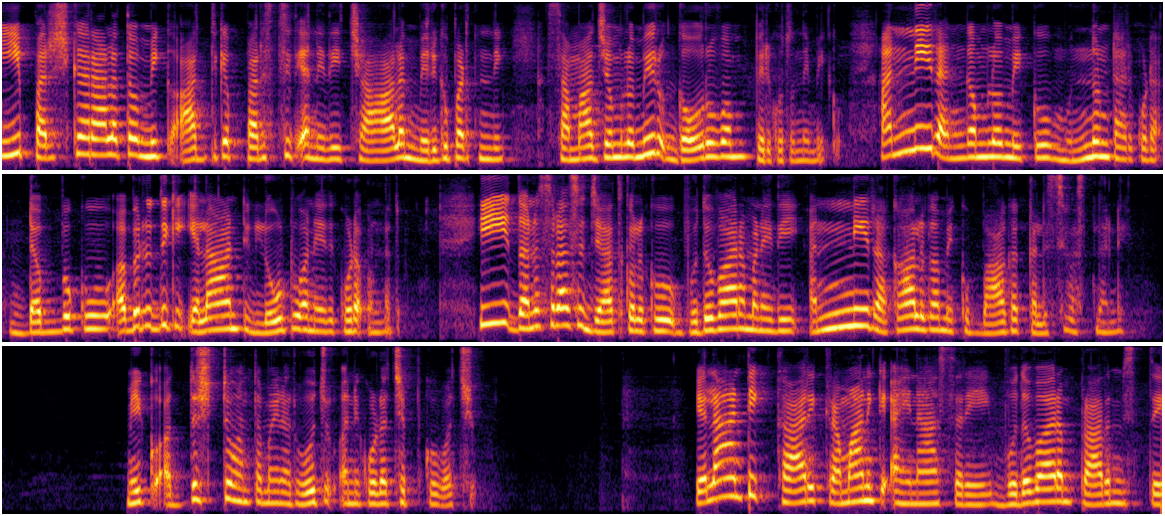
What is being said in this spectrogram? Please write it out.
ఈ పరిష్కారాలతో మీకు ఆర్థిక పరిస్థితి అనేది చాలా మెరుగుపడుతుంది. సమాజంలో మీరు గౌరవం పెరుగుతుంది మీకు. అన్ని రంగంలో మీకు ముందుంటారు కూడా. డబ్బుకు అభివృద్ధికి ఎలాంటి లోటు అనేది కూడా ఉండదు. ఈ ధనుసు రాశి జాతకులకు బుధవారం అనేది అన్ని రకాలుగా మీకు బాగా కలిసి వస్తుందండి. మీకు అదృష్టవంతమైన రోజు అని కూడా చెప్పుకోవచ్చు. ఎలాంటి కార్యక్రమానికి అయినా సరే బుధవారం ప్రారంభిస్తే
